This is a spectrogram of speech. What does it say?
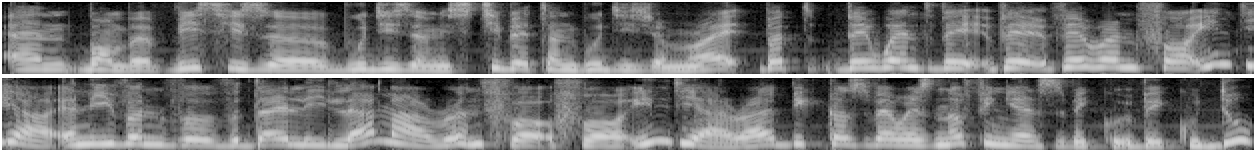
and bon, but this is uh, Buddhism, is Tibetan Buddhism, right? But they went, they they, they run for India, and even the, the Dalai Lama run for, for India, right? Because there was nothing else they could they could do.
